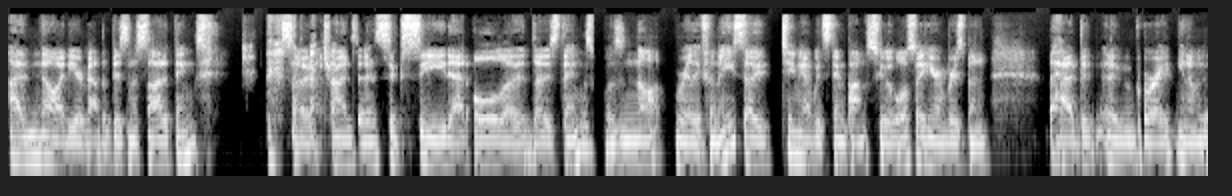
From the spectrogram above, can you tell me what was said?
I had no idea about the business side of things. so trying to succeed at all of those things was not really for me. So teaming up with STEM punks who are also here in Brisbane had a great, you know,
